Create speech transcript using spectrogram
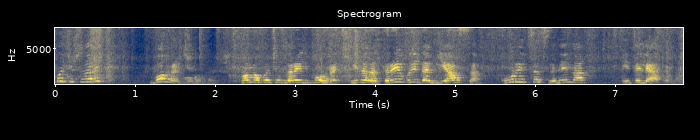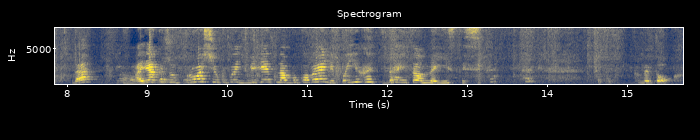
хочеш зварити? Бограч? Бограч. Мама хоче зварити бограч. Їй треба три види м'яса. Куриця, свинина і телятина. Да? А я кажу, проще купити білет на Буковелі, поїхати туди і там наїстися. Квиток.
